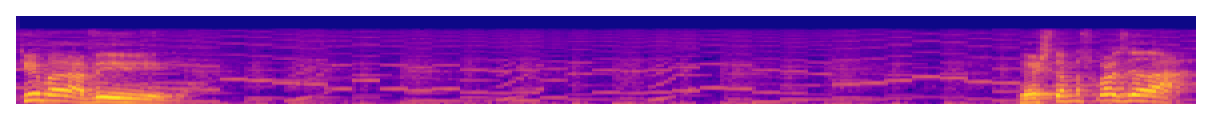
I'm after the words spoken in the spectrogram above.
Que maravilha! Já estamos quase lá.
